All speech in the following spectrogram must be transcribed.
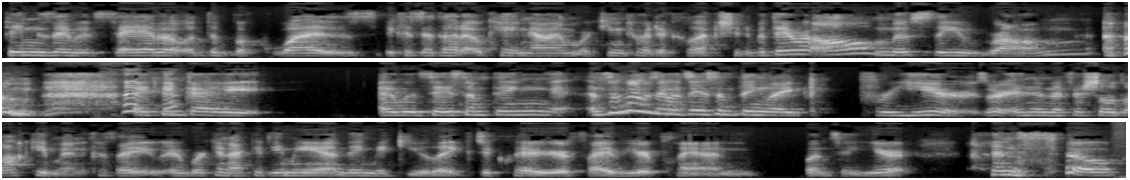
things I would say about what the book was because I thought, okay, now I'm working toward a collection, but they were all mostly wrong. Um, I think I I would say something, and sometimes I would say something like for years or in an official document because I, I work in academia and they make you like declare your five year plan once a year, and so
